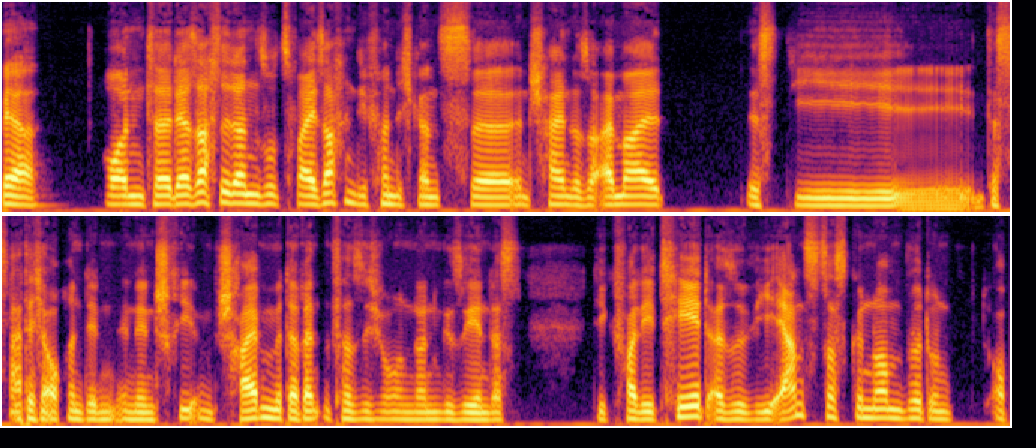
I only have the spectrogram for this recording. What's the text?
Ja. Und äh, der sagte dann so zwei Sachen, die fand ich ganz äh, entscheidend. Also einmal ist die, das hatte ich auch in den, in den Schreiben mit der Rentenversicherung dann gesehen, dass die Qualität, also wie ernst das genommen wird und ob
